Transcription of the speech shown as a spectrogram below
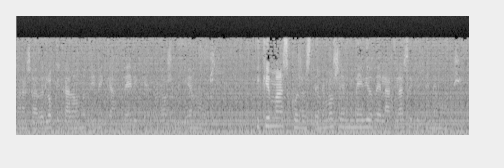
para saber lo que cada uno tiene que hacer y que no nos liemos. ¿Y qué más cosas tenemos en medio de la clase que tenemos?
